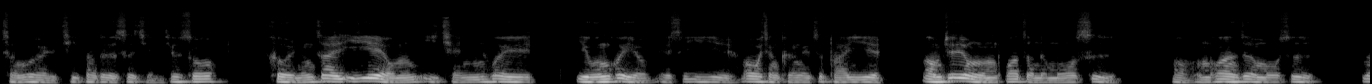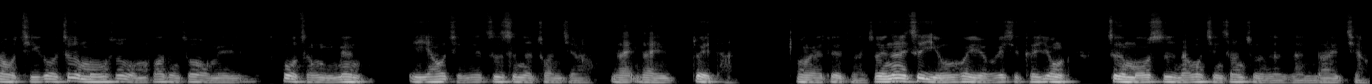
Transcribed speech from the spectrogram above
晨会也提到这个事情，就是说。可能在一月，我们以前会语文会有，也是一月。那我想可能也是排一月。那我们就用我们发展的模式，哦，我们发展这个模式。那我提过这个模式，我们发展之后，我们过程里面也邀请一些资深的专家来来对谈，来对谈。所以那一次语文会有，也许可以用这个模式，然后请三组的人来讲。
